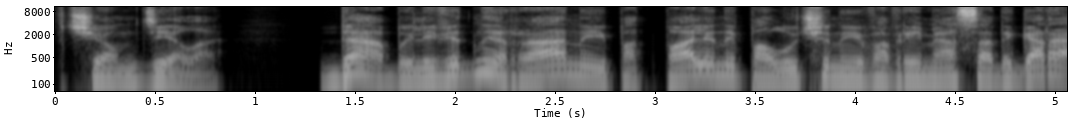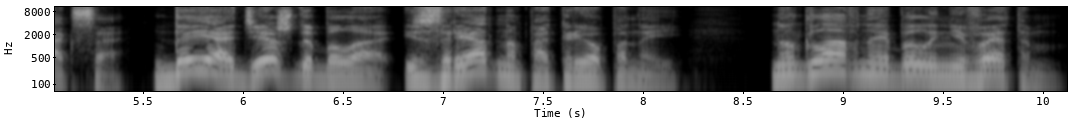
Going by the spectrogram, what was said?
в чем дело. Да, были видны раны и подпалины, полученные во время осады Гаракса, да и одежда была изрядно потрепанной. Но главное было не в этом.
